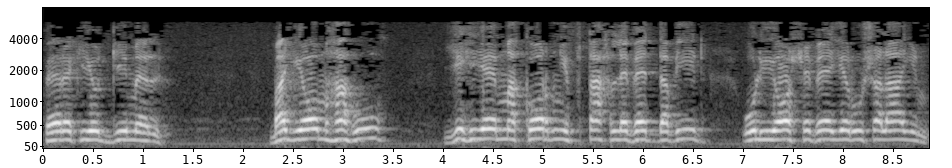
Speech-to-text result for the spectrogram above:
פרק י"ג ביום ההוא יהיה מקור נפתח לבית דוד וליושבי ירושלים,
